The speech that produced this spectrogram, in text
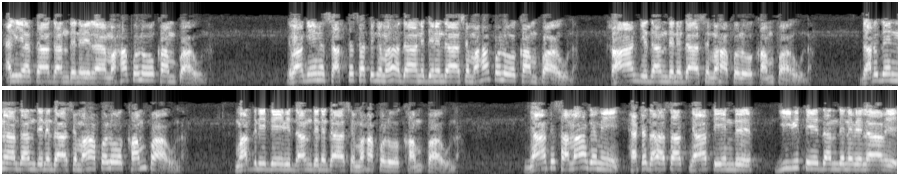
ඇලියතා දන් දෙන වෙලාව මහ පොළොව කම්පා වුණා. ඒ වගේම සත්ත්‍ය සතික මහ දාන දෙන දාස මහ පොළොව කම්පා වුණා. රාජ්‍ය දන් දෙන දාස මහ පොළොව කම්පා වුණා. දරු දෙන්නා දන් දෙන දාස මහ පොළොව කම්පා වුණා. මද්රි දේවි දන් දෙන දාස මහ පොළොව කම්පා වුණා. ඥාති සමාගමේ 60000ක් ඥාතීන්ද ජීවිතේ දන් දෙන වෙලාවේ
